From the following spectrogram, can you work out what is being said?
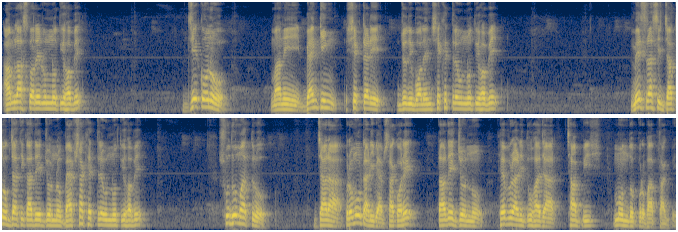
আমলা স্তরের উন্নতি হবে। যে কোনো মানে ব্যাংকিং সেক্টরে যদি বলেন সেক্ষেত্রে উন্নতি হবে। মেষ রাশির জাতক জাতিকাদের জন্য ব্যবসা ক্ষেত্রে উন্নতি হবে। শুধুমাত্র যারা প্রমোটারি ব্যবসা করে, তাদের জন্য ফেব্রুয়ারি দু হাজার ছাব্বিশ মন্দ প্রভাব থাকবে।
